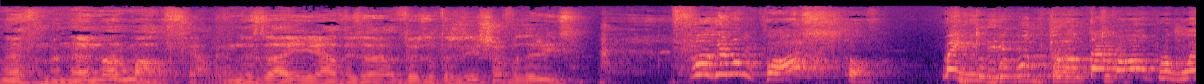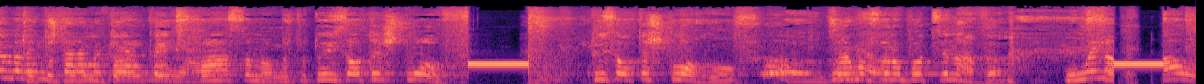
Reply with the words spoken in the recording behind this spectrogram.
Não é de maneira normal, Célia. Andas aí há dois, dois ou três dias só a fazer isso. Posso. Bem, eu vou-te perguntar tu- qual é o problema de me estar a perguntar maquiar o que é que se manhã. passa, não, mas tu exaltas-te logo. Tu exaltas-te logo. Fogo, Será uma pessoa não pode dizer nada? Não é normal.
